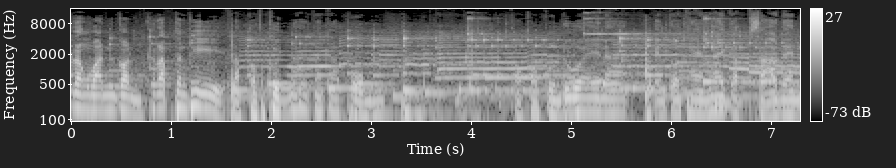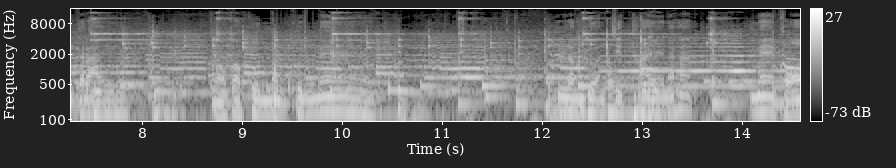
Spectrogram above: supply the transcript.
รับรางวัลก่อนครับท่านพี่กลับขอบพระคุณมากนะครับผม ขอขอบคุณด้วยนะเป็นตัวแทนให้กับสาวแดนไกลขอขอบคุณคุณแม่ลำดวนจิตไทยนะฮะแม่ของ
